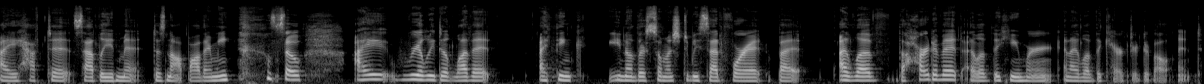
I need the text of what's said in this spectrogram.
I have to sadly admit does not bother me. so I really did love it. I think you know there's so much to be said for it, but I love the heart of it, I love the humor, and I love the character development.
